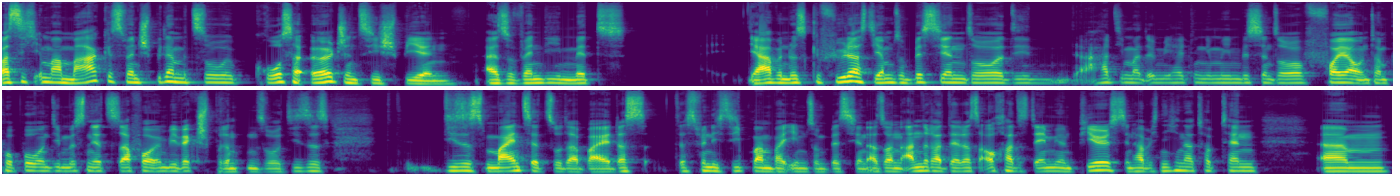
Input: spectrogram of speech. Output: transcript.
was ich immer mag, ist, wenn Spieler mit so großer Urgency spielen. Also wenn die mit, ja, wenn du das Gefühl hast, die haben so ein bisschen so, die hat jemand irgendwie, hält irgendwie ein bisschen so Feuer unterm Popo und die müssen jetzt davor irgendwie wegsprinten. So dieses, dieses Mindset so dabei, das, das finde ich, sieht man bei ihm so ein bisschen. Also ein anderer, der das auch hat, ist Damian Pierce, den habe ich nicht in der Top 10. Ähm,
